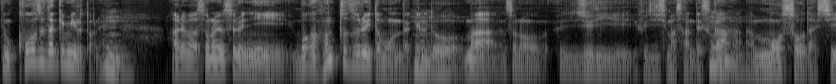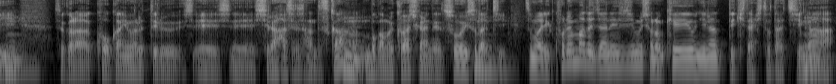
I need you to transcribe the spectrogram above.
でも構図だけ見るとね、うん、あれはその要するに僕は本当ずるいと思うんだけれど、うん、まあそのジュリー藤島さんですか、うん、もそうだし、うん、それから交換言われてる、えー、白長谷さんですか、僕はあまり詳しくないんだけどそういう人たち、つまりこれまでジャニーズ事務所の経営を担ってきた人たちが、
